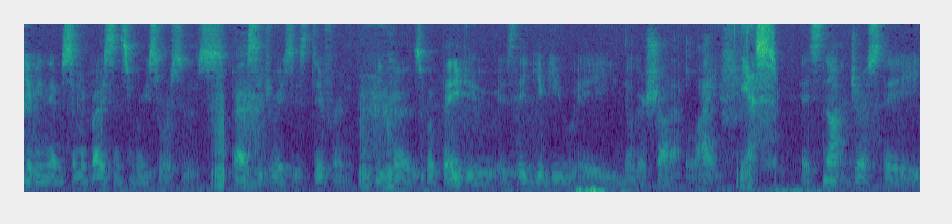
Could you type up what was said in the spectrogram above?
giving them some advice and some resources. Passageways is different because what they do is they give you a, another shot at life. Yes. It's not just a,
